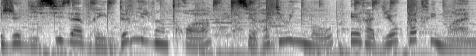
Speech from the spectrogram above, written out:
jeudi 6 avril 2023 sur Radio Inmo et Radio Patrimoine.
